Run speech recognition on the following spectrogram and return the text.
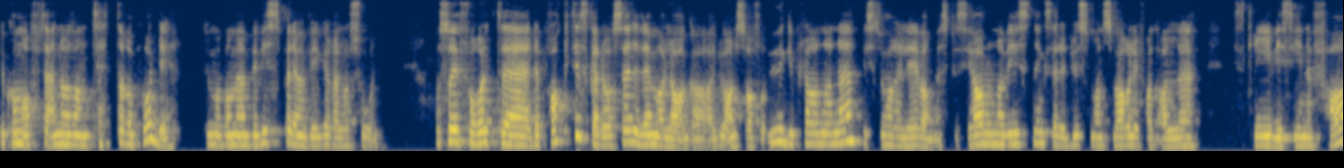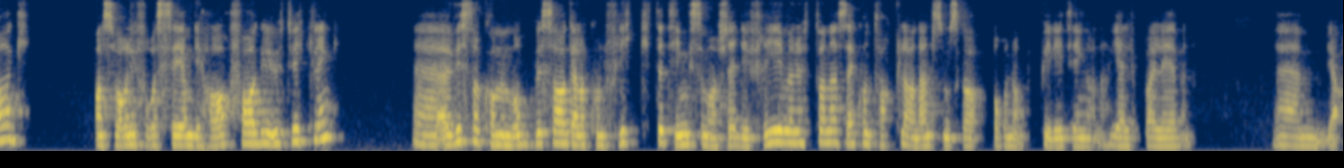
du kommer ofte enda sånn tettere på dem. Du må være mer bevisst på det med å bygge relasjon. Og så I forhold til det praktiske, da, så er det det med å lage Du har ansvar for ukeplanene. Hvis du har elever med spesialundervisning, så er det du som er ansvarlig for at alle skriver i sine fag. Ansvarlig for å se om de har faglig utvikling. Eh, hvis det kommer mobbesaker eller konflikter, ting som har skjedd i friminuttene, så er kontaktlæreren den som skal ordne opp i de tingene. Hjelpe eleven. Um, ja.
